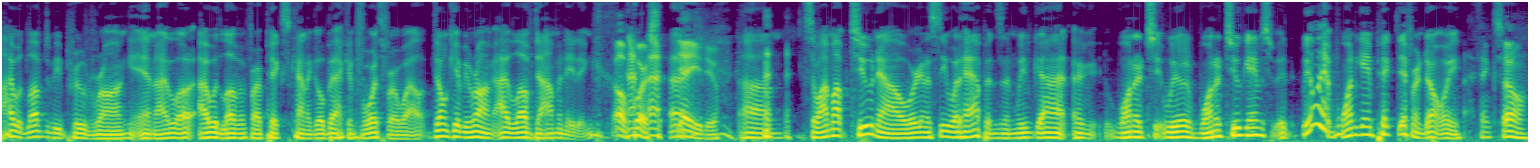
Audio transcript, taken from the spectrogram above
I would love to be proved wrong, and I lo- I would love if our picks kind of go back and forth for a while. Don't get me wrong, I love dominating. Oh, of course. yeah, you do. um, so I'm up two now. We're going to see what happens, and we've got uh, one or two. We have one or two games. We only have one game picked different, don't we? I think so.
